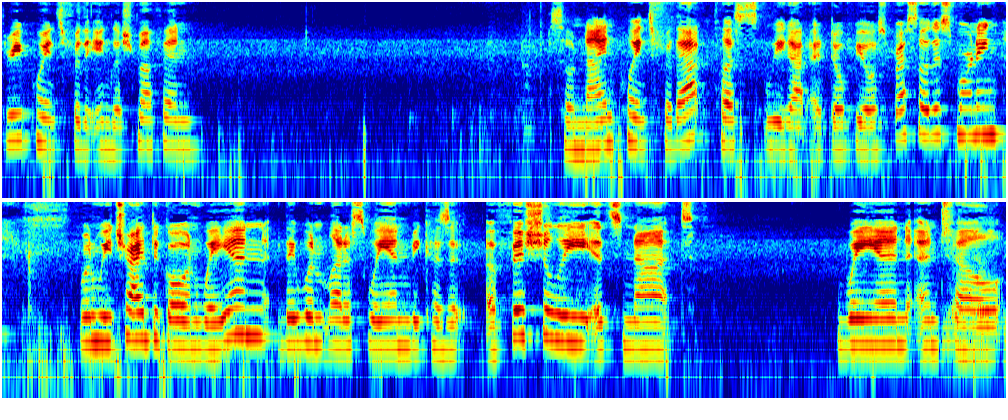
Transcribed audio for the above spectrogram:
three points for the English muffin. So nine points for that. Plus, we got a doppio espresso this morning. When we tried to go and weigh in, they wouldn't let us weigh in because it, officially it's not weigh in until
